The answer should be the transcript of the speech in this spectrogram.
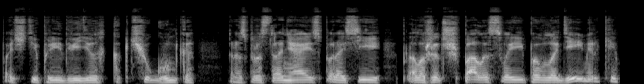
почти предвидел, как чугунка — распространяясь по России, проложит шпалы свои по Владимирке,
